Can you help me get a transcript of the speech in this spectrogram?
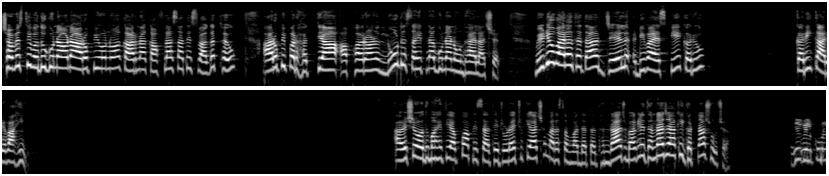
છવ્વીસથી વધુ ગુનાઓના આરોપીઓના કારના કાફલા સાથે સ્વાગત થયું. આરોપી પર હત્યા, અપહરણ, લૂંટ સહિતના ગુના નોંધાયેલા છે. વીડિયો વાયરલ થતા જેલ ડીવાયએસપીએ કર્યું કરી કાર્યવાહી. આ વિશે વધુ માહિતી આપવા આપણી સાથે જોડાઈ ચૂક્યા છે મારા સંવાદદાતા ધનરાજ બાગલે. ધનરાજ આખી ઘટના શું છે? જી, બિલકુલ.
